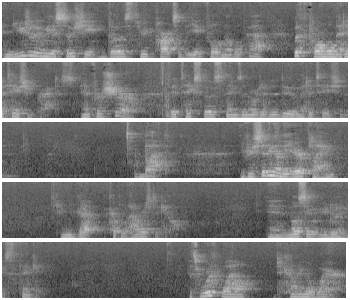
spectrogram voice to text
And usually we associate those three parts of the Eightfold Noble Path with formal meditation practice. And for sure, it takes those things in order to do meditation. But if you're sitting on the airplane and you've got a couple hours to kill, and mostly what you're doing is thinking, it's worthwhile becoming aware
